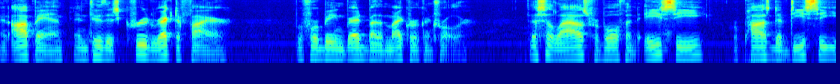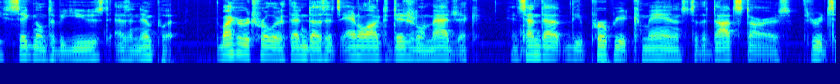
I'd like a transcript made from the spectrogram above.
an op amp and through this crude rectifier before being read by the microcontroller. This allows for both an AC or positive DC signal to be used as an input. The microcontroller then does its analog to digital magic and sends out the appropriate commands to the DotStars through its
